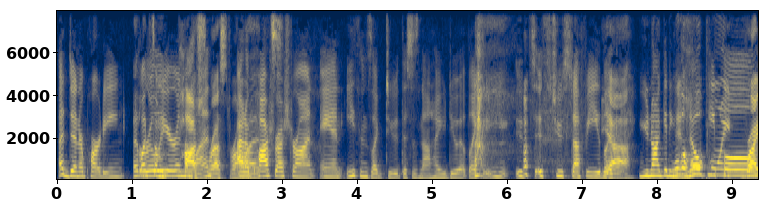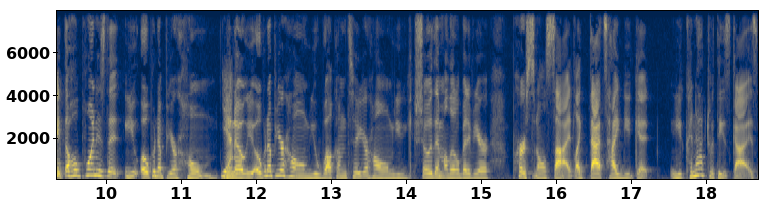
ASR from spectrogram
a dinner party At, like, earlier in the posh month at a posh restaurant, and Ethan's like, "Dude, this is not how you do it. Like, you, it's it's too stuffy. Like, Yeah. you're not getting Well, to the know whole people. point, right? The whole point is that you open up your home. Yeah. You know, you open up your home, you welcome to your home, you show them a little bit of your personal side. Like that's how you get you connect with these guys.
